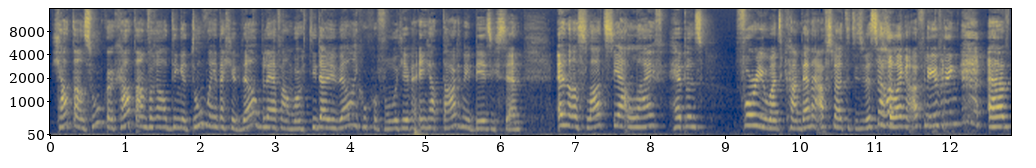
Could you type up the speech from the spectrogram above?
ga dan zoeken. Ga dan vooral dingen doen waar dat je wel blij van wordt, die dat je wel een goed gevoel geven en ga daarmee bezig zijn. En als laatste, ja, life happens for you. Want ik ga bijna afsluiten, het is best wel een lange aflevering. Um,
